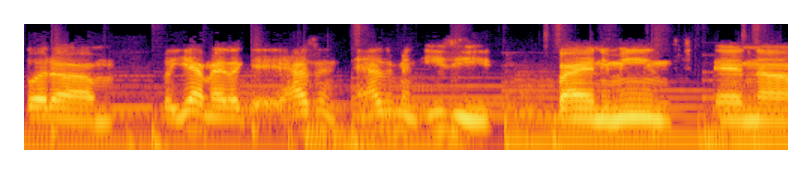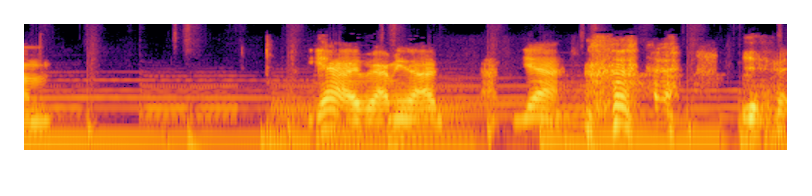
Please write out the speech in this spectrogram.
but um but yeah man like it hasn't it hasn't been easy by any means. And um yeah i, I mean i, I yeah Yeah,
